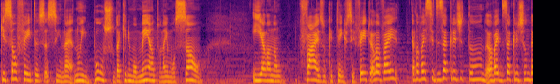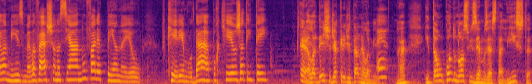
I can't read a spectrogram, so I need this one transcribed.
que são feitas assim, né, no impulso daquele momento, na emoção, e ela não faz o que tem que ser feito, ela vai ela vai se desacreditando, ela vai desacreditando dela mesma, ela vai achando assim, ah, não vale a pena eu querer mudar porque eu já tentei. É, né? ela deixa de acreditar nela mesma. É. Né? Então, quando nós fizemos esta lista,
